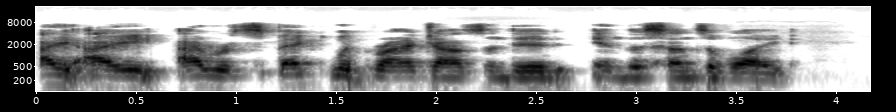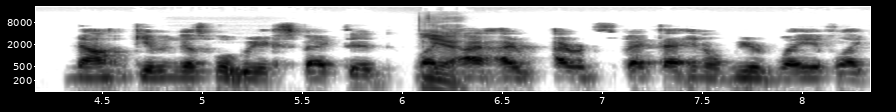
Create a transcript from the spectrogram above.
I, I I respect what Rian Johnson did in the sense of like not giving us what we expected. Like Yeah. I, I I respect that in a weird way of like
